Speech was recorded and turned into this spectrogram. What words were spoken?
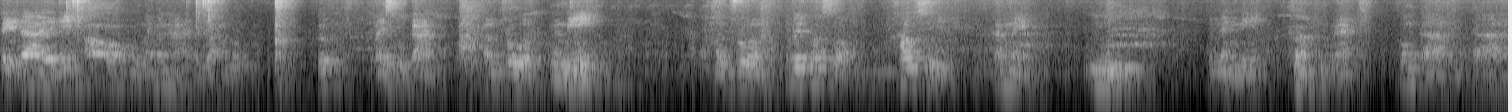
เตะได้อย่างนี้ควบคุมให้มันหายวางลงปึ๊บไปสู่การคอนโทรลอันนี้คอนโทรลด้วยข้อสองเข้าสู่ตำแหน่งอืมตำแหน่งนี้ครับถูกไหมต้องการการ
